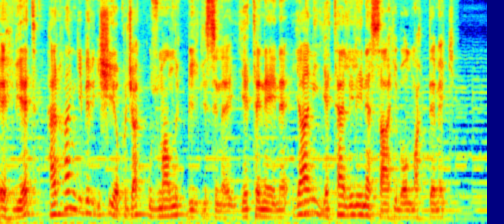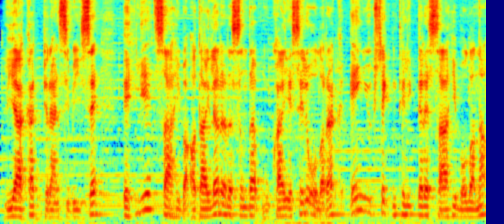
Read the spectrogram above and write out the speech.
Ehliyet, herhangi bir işi yapacak uzmanlık bilgisine, yeteneğine yani yeterliliğine sahip olmak demek. Liyakat prensibi ise ehliyet sahibi adaylar arasında mukayeseli olarak en yüksek niteliklere sahip olana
